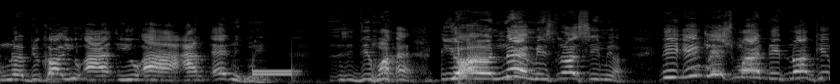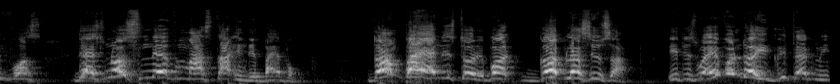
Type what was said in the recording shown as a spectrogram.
No, because you are you are an enemy. The one- your name is not Simeon. The Englishman did not give us. There's no slave master in the Bible. Don't buy any story. But God bless you, sir. It is well. Even though he greeted me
